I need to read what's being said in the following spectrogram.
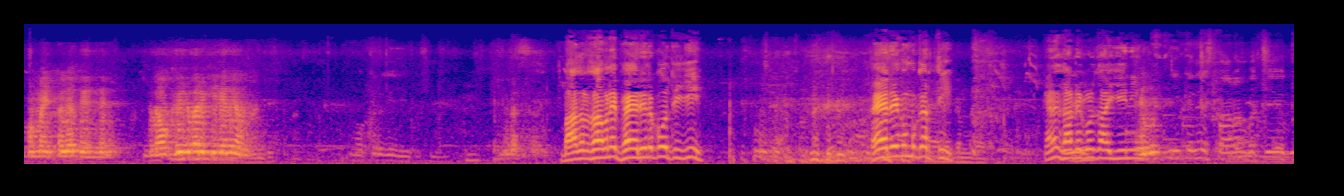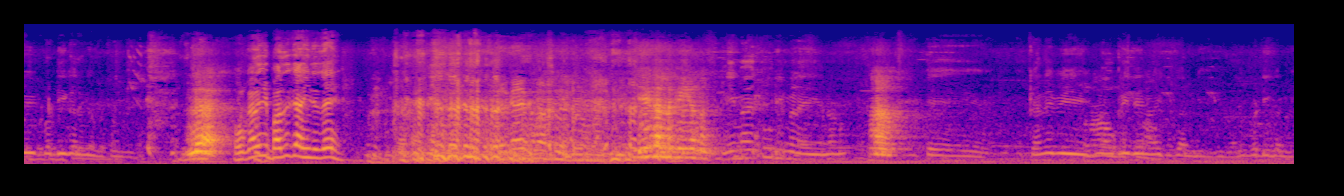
ਮੋਮੈਂਟੋ ਜਿਹਾ ਦੇ ਦਿੰਦੇ ਨੇ ਨੌਕਰੀ ਦੇ ਬਾਰੇ ਕੀ ਕਹਿੰਦੇ ਹੋ ਮੁੱਕਰ ਗਏ ਜੀ ਕੁਛ ਨਹੀਂ ਦੱਸੋ ਬਾਦਲ ਸਾਹਿਬ ਨੇ ਫੈਰੇ ਲਕੋਤੀ ਜੀ। ਫੈਰੇ ਗੁੰਮ ਕਰਤੀ। ਕਹਿੰਦੇ ਸਾਡੇ ਕੋਲ ਤਾਂ ਆਈ ਹੀ ਨਹੀਂ। ਕਹਿੰਦੇ 17 ਬੱਚੇ ਕੋਈ ਵੱਡੀ ਗੱਲ ਨਹੀਂ ਲੈ। ਉਹ ਕਹਿੰਦੇ ਜੀ ਵੱਧ ਚਾਹੀਦੇ ਤੇ। ਇਹ ਗੱਲ ਕਹੀ ਉਹਨਾਂ ਨਹੀਂ ਮੈਂ ਧੂਰੀ ਮਿਲਿਆ ਜੀ ਇਹਨਾਂ ਨੂੰ। ਹਾਂ। ਤੇ ਕਹਿੰਦੇ ਵੀ ਨੌਕਰੀ ਦੇਣਾ ਇੱਕ ਗੱਲ ਨਹੀਂ ਜੀ, ਬੜੀ ਵੱਡੀ ਗੱਲ ਨਹੀਂ।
